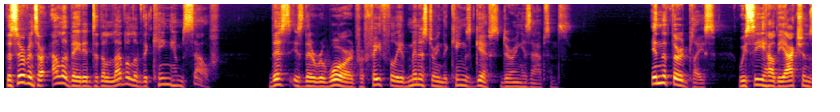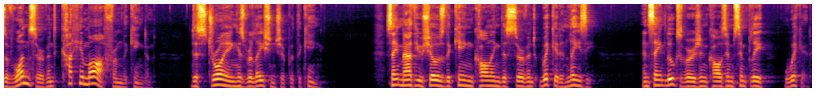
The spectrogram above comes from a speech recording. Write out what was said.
The servants are elevated to the level of the king himself. This is their reward for faithfully administering the king's gifts during his absence. In the third place, we see how the actions of one servant cut him off from the kingdom, destroying his relationship with the king. St. Matthew shows the king calling this servant wicked and lazy and St. Luke's version calls him simply wicked.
